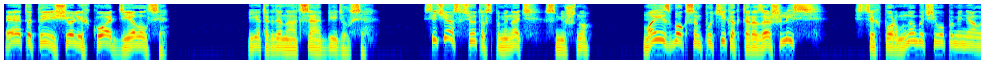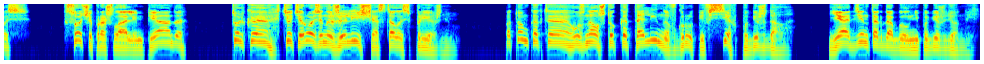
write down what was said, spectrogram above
Это ты еще легко отделался. Я тогда на отца обиделся. Сейчас все это вспоминать смешно. Мои с боксом пути как-то разошлись. С тех пор много чего поменялось. В Сочи прошла Олимпиада. Только тетя Розина жилище осталось прежним. Потом как-то узнал, что Каталина в группе всех побеждала. Я один тогда был непобежденный.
